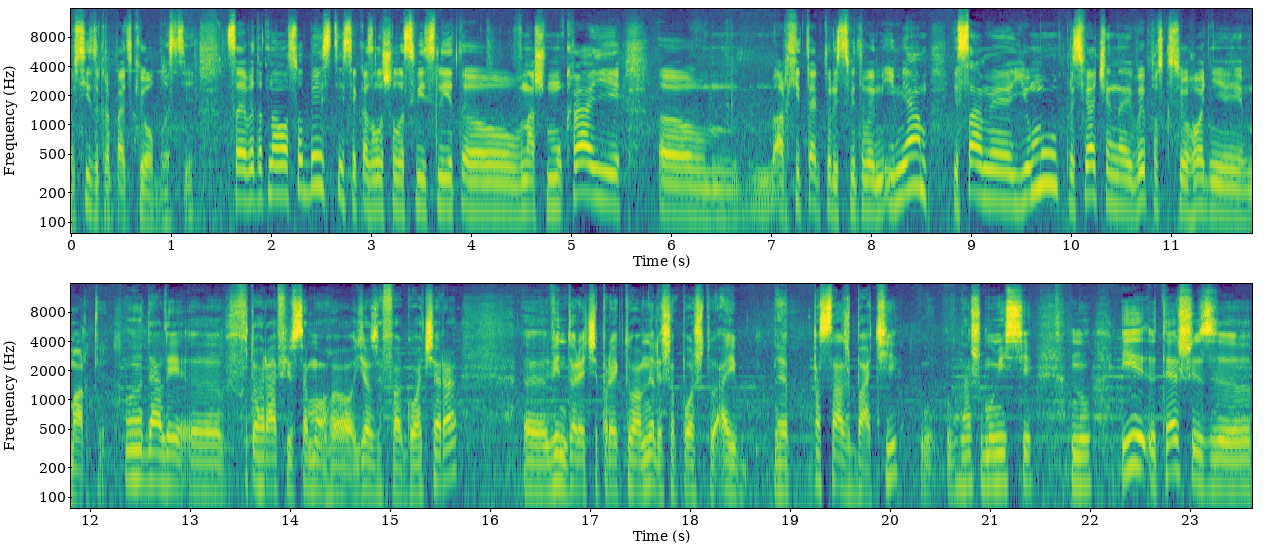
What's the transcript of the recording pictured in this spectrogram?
всій Закарпатській області. Це видатна особистість, яка залишила свій слід в нашому краї, архітектор із світовим ім'ям, і саме йому присвячений випуск сьогодні марки. Ми дали фотографію самого Йозефа Гочера. Е, Він, до речі, проєктував не лише пошту, а й е, пасаж Баті в нашому місті. Ну і теж е,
